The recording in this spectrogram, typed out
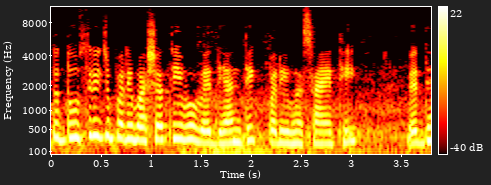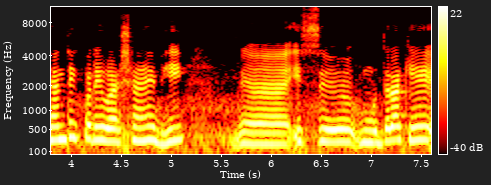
तो दूसरी जो परिभाषा थी, वो वैधानिक परिभाषाएँ थी। वैधानिक परिभाषाएँ भी इस मुद्रा के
